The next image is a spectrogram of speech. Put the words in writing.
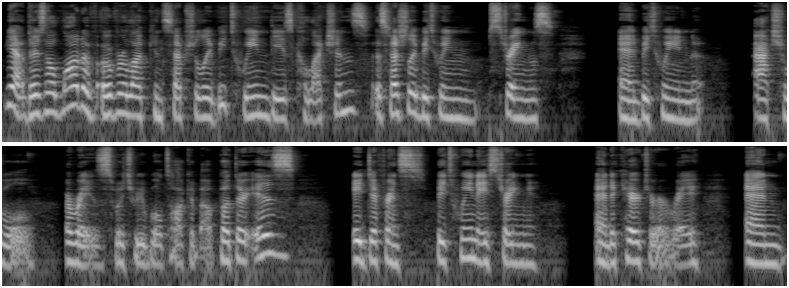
yeah, there's a lot of overlap conceptually between these collections, especially between strings and between actual arrays, which we will talk about. But there is a difference between a string and a character array, and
